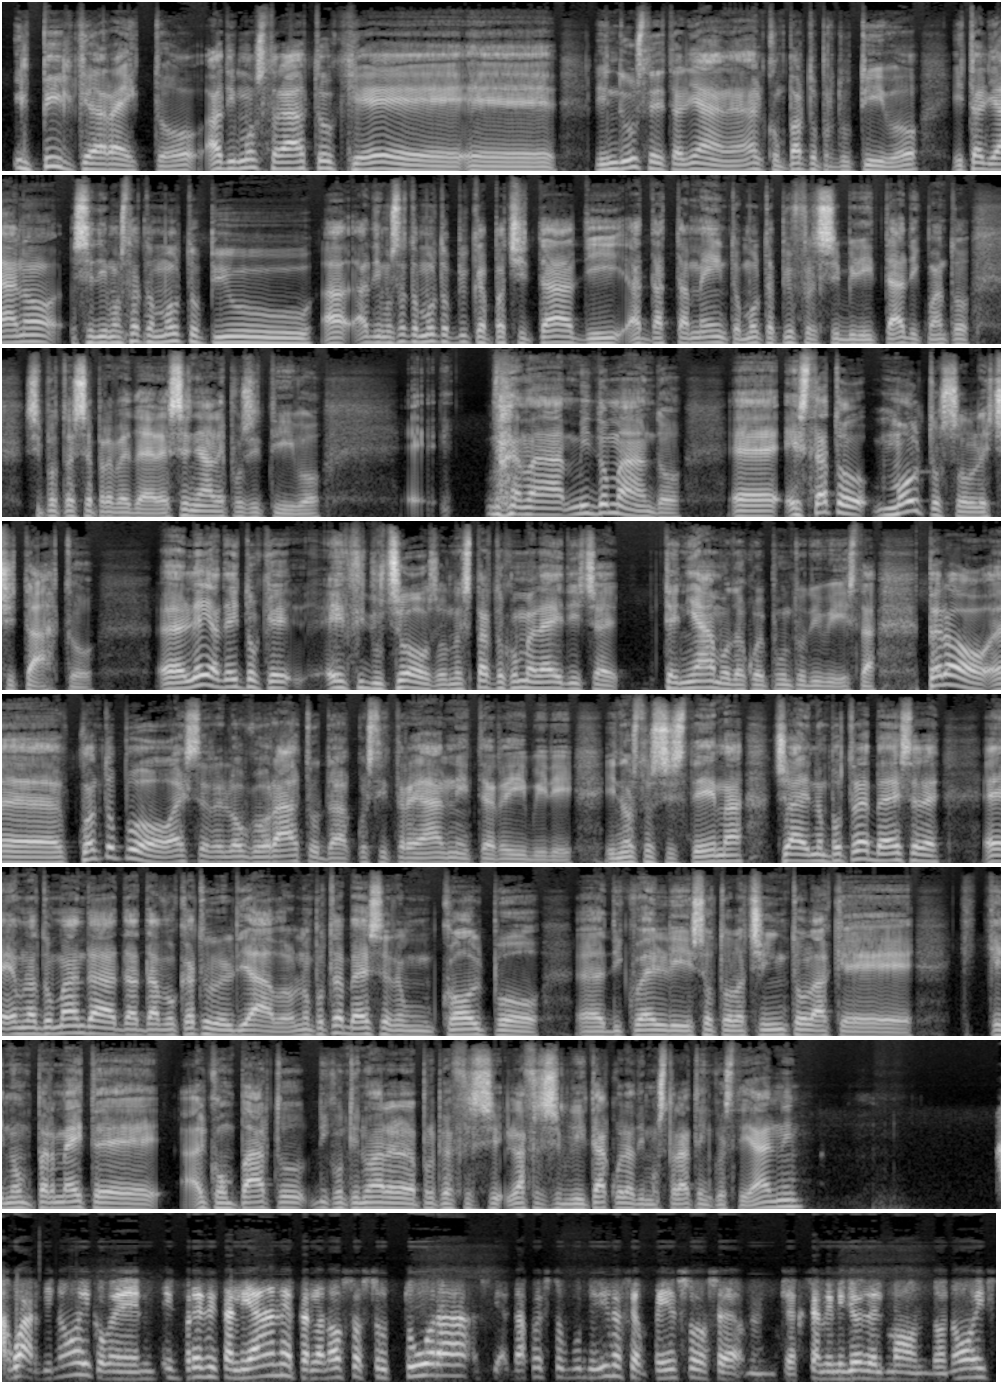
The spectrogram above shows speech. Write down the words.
il PIL che ha retto ha dimostrato che eh, l'industria italiana, il comparto produttivo italiano si è dimostrato molto più, ha, ha, dimostrato molto più capacità di adattamento, molta più flessibilità di quanto si potesse prevedere, segnale positivo. Ma, ma mi domando, eh, è stato molto sollecitato. Eh, lei ha detto che è fiducioso, un esperto come lei dice teniamo da quel punto di vista, però eh, quanto può essere logorato da questi tre anni terribili il nostro sistema? Cioè non potrebbe essere, è una domanda da, da avvocato del diavolo, non potrebbe essere un colpo eh, di quelli sotto la cintola che che non permette al comparto di continuare la propria la flessibilità, quella dimostrata in questi anni? Guardi, noi come imprese italiane per la nostra struttura, da questo punto di vista penso cioè, siamo i migliori del mondo. Noi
